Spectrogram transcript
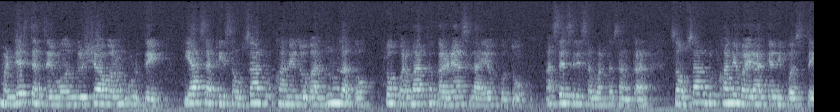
म्हणजेच त्याचे मन दृश्यावरून उडते. यासाठी संसार दुःखाने जो गांजून जातो तो परमार्थ करण्यास लायक होतो असे श्री समर्थ सांगतात. संसार दुःखाने वैराग्य निपसते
